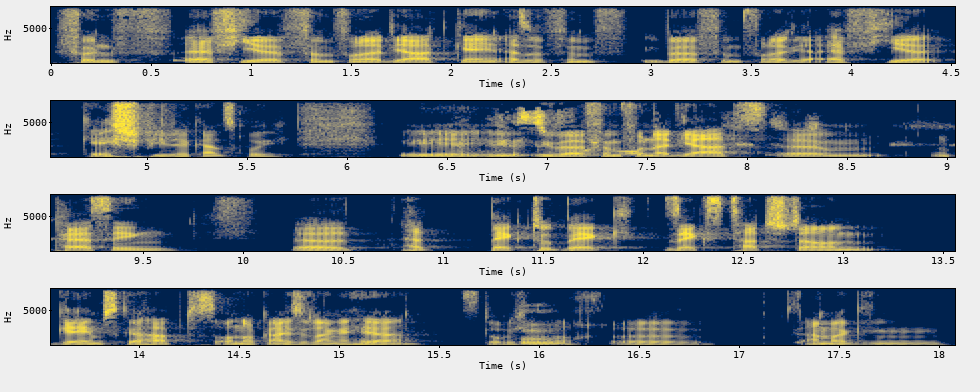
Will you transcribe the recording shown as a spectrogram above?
fünf, äh, vier 500 Yard Game, also fünf über 500 Yard, äh, vier Spiele, ganz ruhig, über 500 Yards ähm, Passing, äh, hat back-to-back sechs Touchdown Games gehabt, ist auch noch gar nicht so lange her, ist glaube ich Mhm. auch äh, einmal gegen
